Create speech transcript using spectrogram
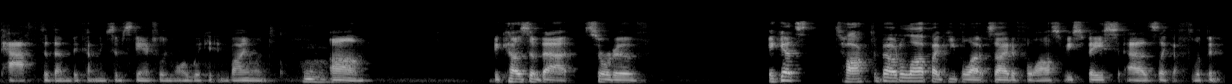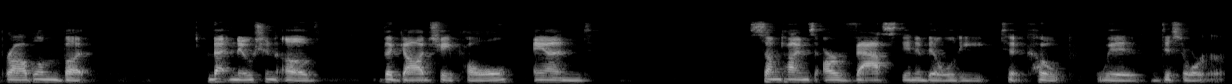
path to them becoming substantially more wicked and violent. Hmm, um, because of that sort of it gets talked about a lot by people outside of philosophy space as like a flippant problem but that notion of the god-shaped hole and sometimes our vast inability to cope with disorder.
